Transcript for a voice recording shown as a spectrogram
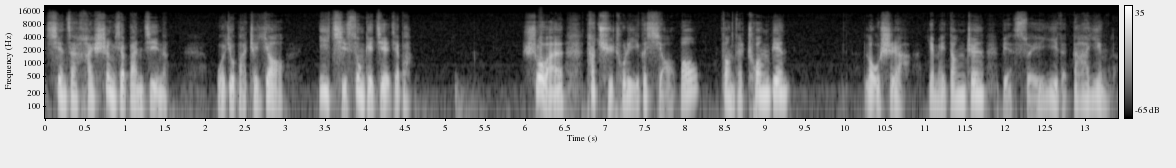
现在还剩下半剂呢，我就把这药一起送给姐姐吧。说完，他取出了一个小包，放在窗边。娄氏啊，也没当真，便随意的答应了。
